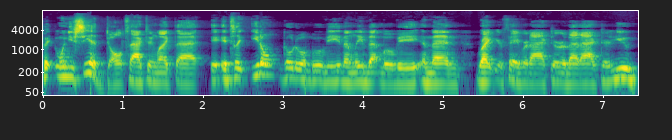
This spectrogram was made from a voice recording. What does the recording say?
but when you see adults acting like that, it's like you don't go to a movie and then leave that movie and then write your favorite actor or that actor. You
